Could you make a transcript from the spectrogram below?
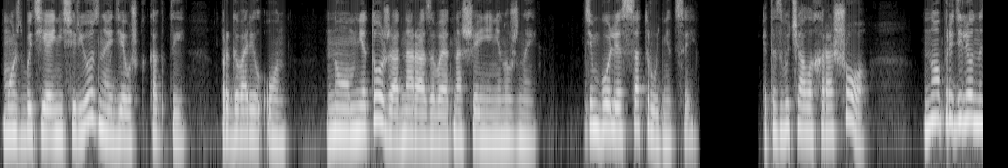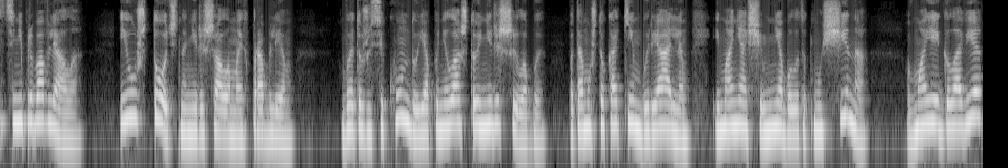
может быть, я и не серьезная девушка, как ты», — проговорил он, но мне тоже одноразовые отношения не нужны. Тем более с сотрудницей. Это звучало хорошо, но определенности не прибавляло. И уж точно не решало моих проблем. В эту же секунду я поняла, что и не решила бы. Потому что каким бы реальным и манящим не был этот мужчина, в моей голове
